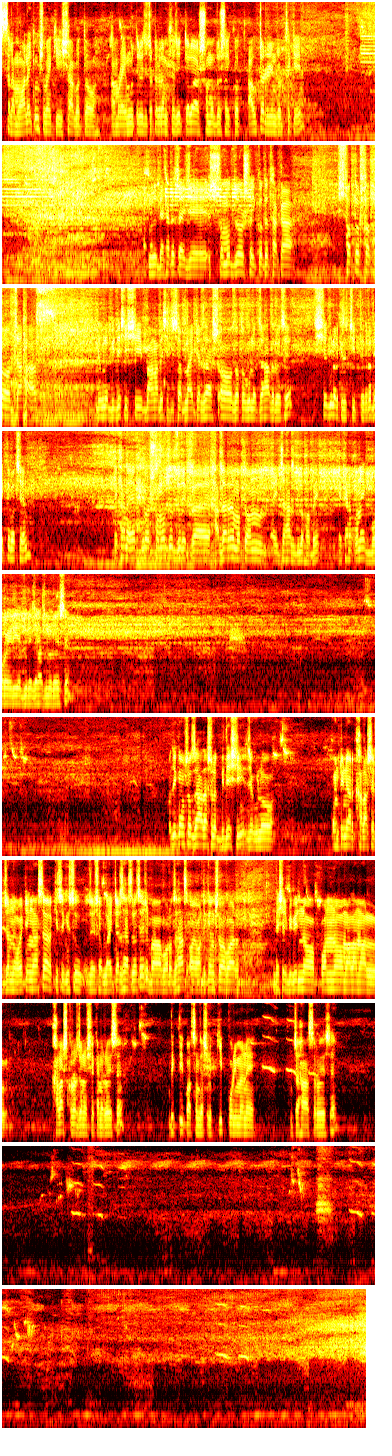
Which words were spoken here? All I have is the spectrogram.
আসসালামু আলাইকুম, সবাইকে স্বাগত। আমরা এই মুহূর্তে রয়েছে চট্টগ্রাম খেজুরতলা সমুদ্র সৈকত আউটার রিং রোড থেকে। আপনাদের দেখাতে চাই যে সমুদ্র সৈকতে থাকা শত শত জাহাজ, যেগুলো বিদেশি শিপ বাংলাদেশি যেসব লাইটার জাহাজ সহ যতগুলো জাহাজ রয়েছে, সেগুলোর কিছু চিত্র। যেটা দেখতে পাচ্ছেন, এখানে পুরো সমুদ্র জুড়ে প্রায় হাজারের মতন এই জাহাজগুলো হবে। এখানে অনেক বড় এরিয়া জুড়ে জাহাজগুলো রয়েছে। অধিকাংশ জাহাজ আসলে বিদেশি, যেগুলো কন্টেনার খালাসের জন্য ওয়েটিং আছে আর কিছু কিছু যেসব লাইটার জাহাজ রয়েছে বা বড় জাহাজ অধিকাংশ আবার দেশের বিভিন্ন পণ্য, মালামাল খালাস করার জন্য সেখানে রয়েছে। দেখতেই পাচ্ছেন যে আসলে কি পরিমাণে জাহাজ রয়েছে।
